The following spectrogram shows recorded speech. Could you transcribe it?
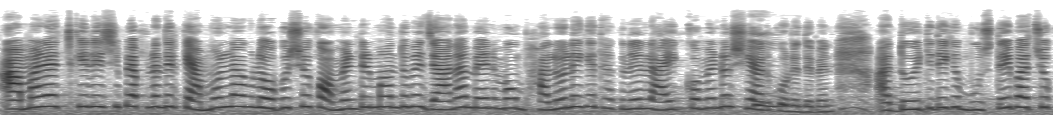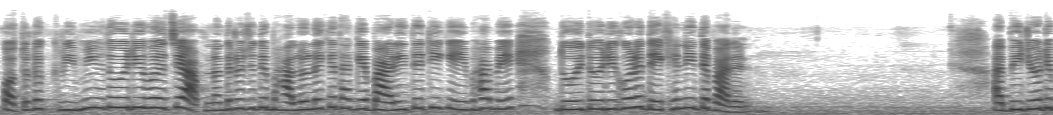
আমার আজকের রেসিপি আপনাদের কেমন লাগল অবশ্যই কমেন্টের মাধ্যমে জানাবেন এবং ভালো লেগে থাকলে লাইক কমেন্ট ও শেয়ার করে দেবেন। আর দইটি দেখে বুঝতেই পারছ কতটা ক্রিমি তৈরি হয়েছে। আপনাদেরও যদি ভালো লেগে থাকে বাড়িতে ঠিক এইভাবে দই তৈরি করে দেখে নিতে পারেন। আর ভিডিওটি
